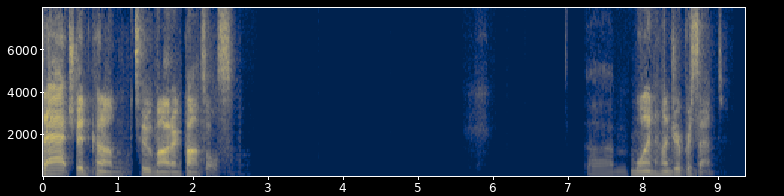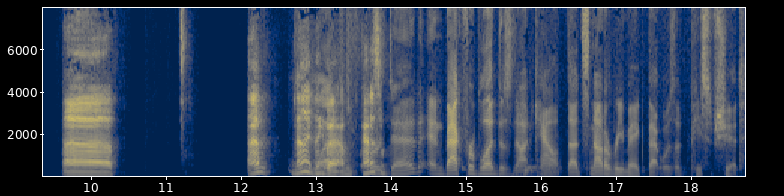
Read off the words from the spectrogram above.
that should come to modern consoles. Um, One hundred percent. I'm now I think about it. I'm kind of 4 dead, and Back 4 Blood does not count. That's not a remake. That was a piece of shit.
